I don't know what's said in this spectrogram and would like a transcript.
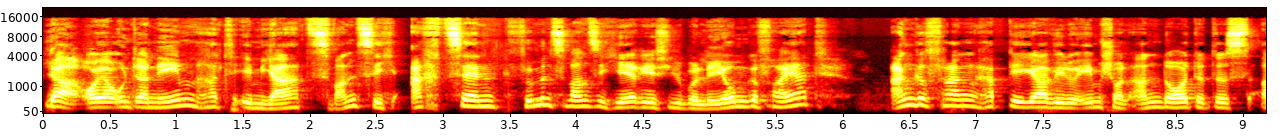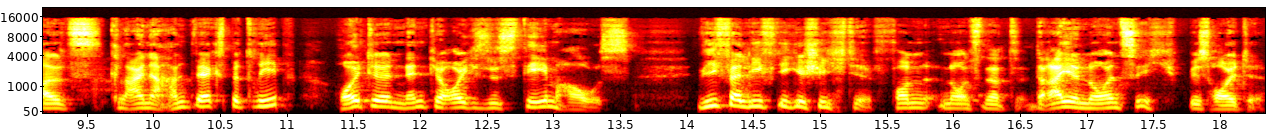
Ja, euer Unternehmen hat im Jahr 2018 25-jähriges Jubiläum gefeiert. Angefangen habt ihr ja, wie du eben schon andeutetest, als kleiner Handwerksbetrieb. Heute nennt ihr euch Systemhaus. Wie verlief die Geschichte von 1993 bis heute?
